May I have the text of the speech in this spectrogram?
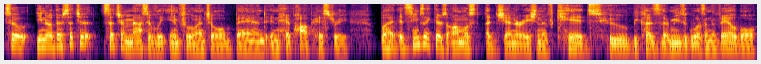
So you know, they're such a such a massively influential band in hip hop history, but it seems like there's almost a generation of kids who, because their music wasn't available,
